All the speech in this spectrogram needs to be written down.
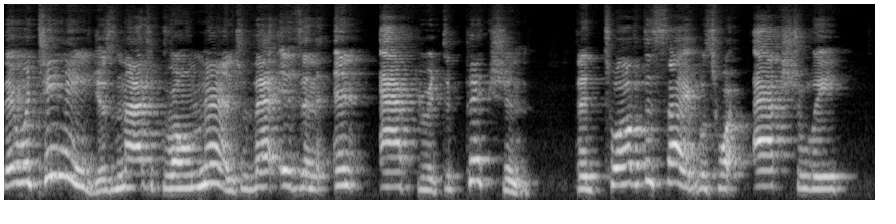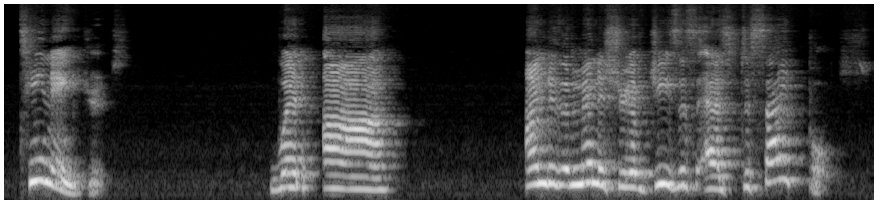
They were teenagers, not grown men. So that is an inaccurate depiction. The 12 disciples were actually teenagers when uh, under the ministry of Jesus as disciples.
